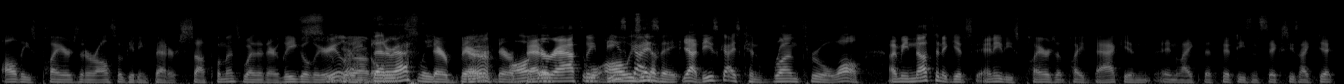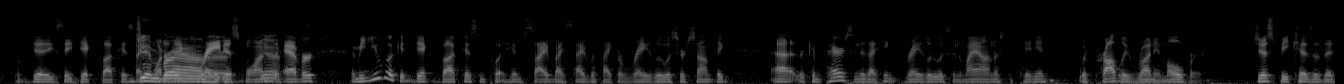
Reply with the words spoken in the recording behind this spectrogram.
all these players that are also getting better supplements, whether they're legal or Super illegal. Better athlete. They're better. Yeah. They're All- a better they'll- athlete. will These always guys, innovate. yeah, these guys can run through a wall. I mean, nothing against any of these players that played back in, in like the 50s and 60s, like Dick. Did they say Dick Butkus, like Jim one Brown of the greatest ones yeah. ever? I mean, you look at Dick Butkus and put him side by side with like a Ray Lewis or something. Uh, the comparison is, I think Ray Lewis, in my honest opinion, would probably run him over. Just because of the,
